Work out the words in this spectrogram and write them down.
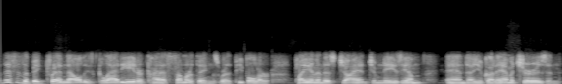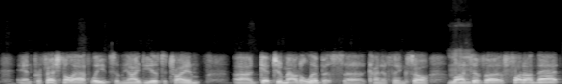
this is a big trend now. All these gladiator kind of summer things where people are playing in this giant gymnasium, and uh, you've got amateurs and and professional athletes, and the idea is to try and uh, get to Mount Olympus, uh, kind of thing. So mm-hmm. lots of uh, fun on that.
